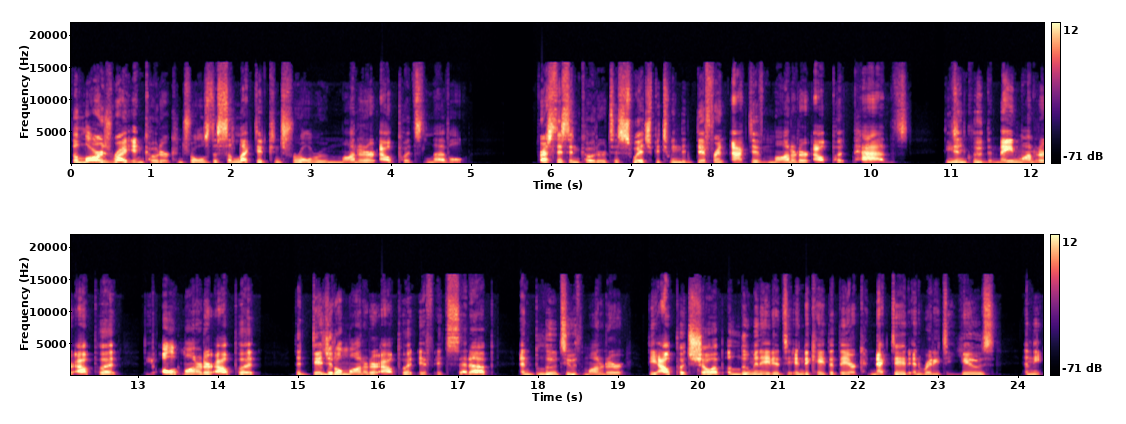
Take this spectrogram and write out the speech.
the large right encoder controls the selected control room monitor outputs level. Press this encoder to switch between the different active monitor output paths. These include the main monitor output, the alt monitor output, the digital monitor output if it's set up, and Bluetooth monitor, the outputs show up illuminated to indicate that they are connected and ready to use, and the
